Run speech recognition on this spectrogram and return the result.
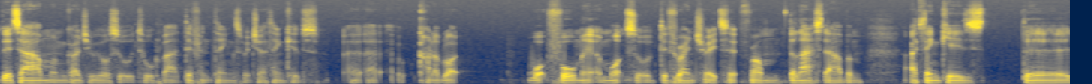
this album, gradually we also talk about different things, which I think is uh, uh, kind of like what form it and what sort of differentiates it from the last album. I think is the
